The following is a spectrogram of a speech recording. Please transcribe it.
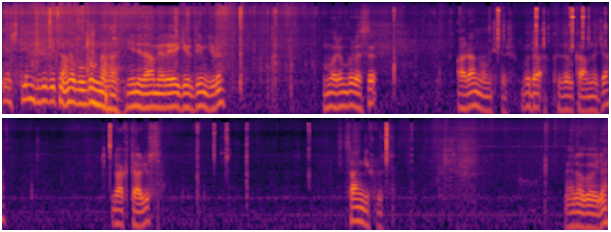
Geçtiğim gibi bir tane buldum daha. Yeni daha meraya girdiğim gibi. Umarım burası aranmamıştır. Bu da kızıl kanlıca. Lactarius. Sangiflus. Merhaba öyle.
